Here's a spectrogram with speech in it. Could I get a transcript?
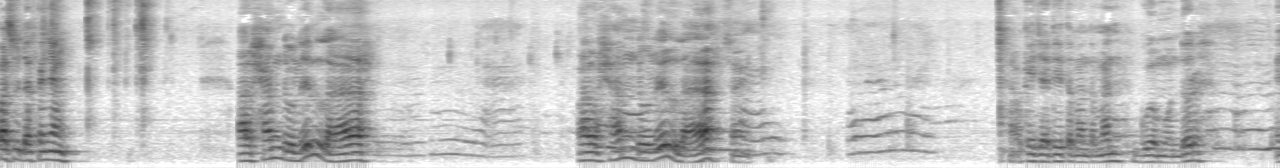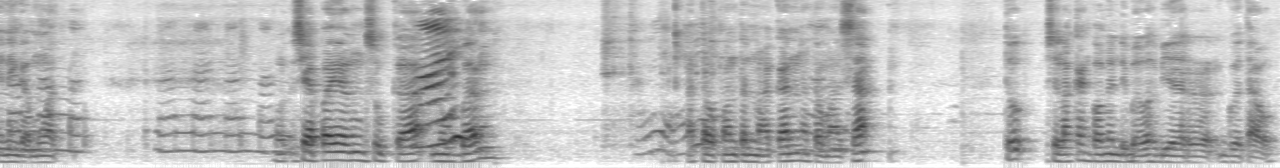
Papa sudah kenyang. Alhamdulillah. Alhamdulillah. sayang. Oke, jadi teman-teman, gua mundur. Ini nggak muat. Siapa yang suka mukbang atau konten makan atau masak, tuh silakan komen di bawah biar gue tahu.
